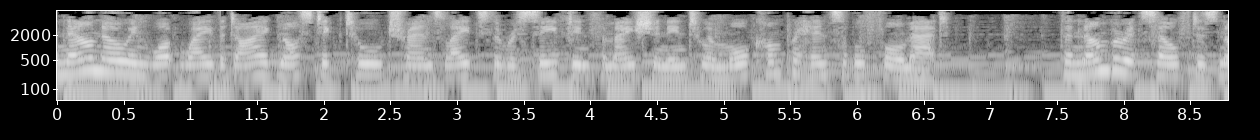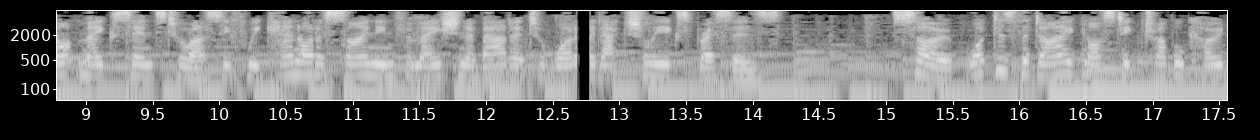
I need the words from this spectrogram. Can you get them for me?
now know in what way the diagnostic tool translates the received information into a more comprehensible format. The number itself does not make sense to us if we cannot assign information about it to what it actually expresses. So, what does the diagnostic trouble code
